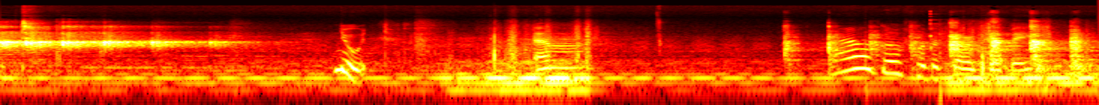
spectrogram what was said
it. Knew it. Um, I'll go for the cargo bay.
